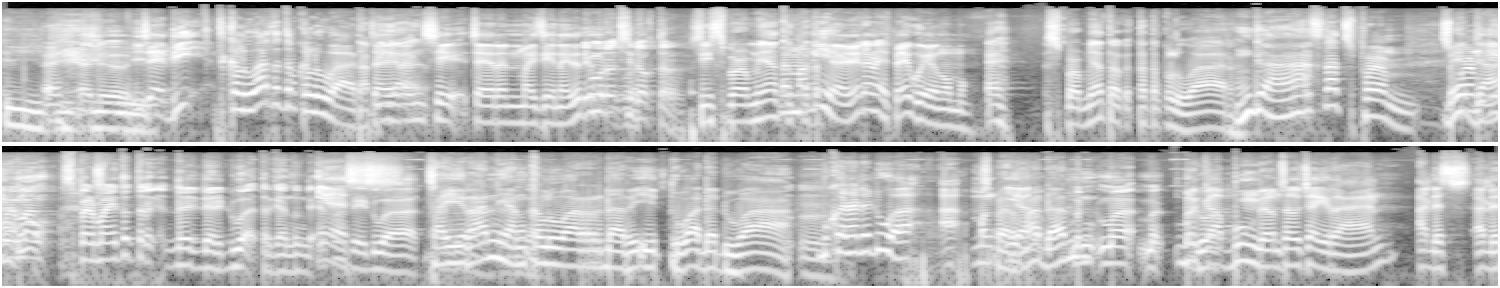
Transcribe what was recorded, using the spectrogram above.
Ih, Aduh. ini- Jadi keluar tetap keluar. Tapi cairan ya- si cairan maizena itu. Ini menurut si keluar. dokter. Si spermnya Memang tetap, iya, ini kan SPG gue yang ngomong. eh spermnya tetap, tetap keluar. Enggak. It's not sperm. Sperm Beda. itu Memang sperma itu ter- dari dari dua tergantung dari apa Yes. dari dua Cairan yang keluar dari itu ada dua. bukan ada dua. Ah, meng- Sperma iya, dan Men- ma- me- bergabung dalam satu cairan. Ada ada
